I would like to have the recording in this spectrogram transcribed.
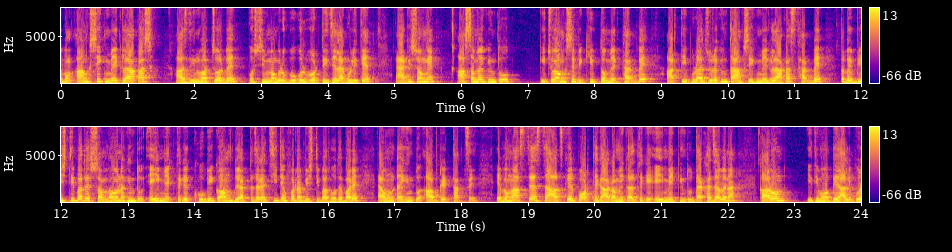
এবং আংশিক মেঘলা আকাশ আজ দিনভর চলবে। পশ্চিমবঙ্গের উপকূলবর্তী জেলাগুলিতে একই সঙ্গে আসামেও কিন্তু কিছু অংশে বিক্ষিপ্ত মেঘ থাকবে, আর ত্রিপুরা জুড়ে কিন্তু আংশিক মেঘলা আকাশ থাকবে। তবে বৃষ্টিপাতের সম্ভাবনা কিন্তু এই মেঘ থেকে খুবই কম, দু একটা জায়গায় চিটে ফোটা বৃষ্টিপাত হতে পারে, এমনটাই কিন্তু আপডেট থাকছে। এবং আস্তে আস্তে আজকের পর থেকে আগামীকাল থেকে এই মেঘ কিন্তু দেখা যাবে না, কারণ ইতিমধ্যে আলিপুর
